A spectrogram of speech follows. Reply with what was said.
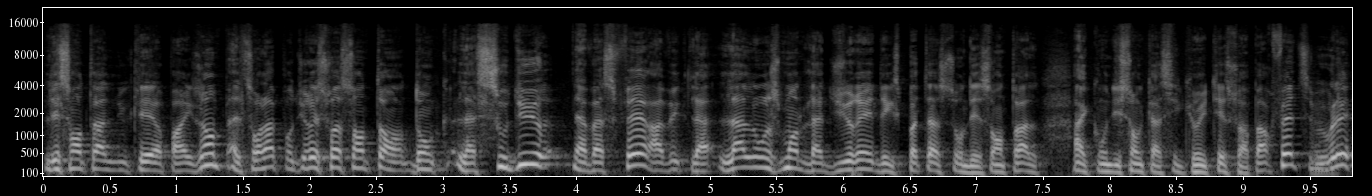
Les centrales nucléaires, par exemple, elles sont là pour durer 60 ans. Donc la soudure, elle va se faire avec l'allongement de la durée d'exploitation des centrales, à condition que la sécurité soit parfaite, si vous mm. voulez.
